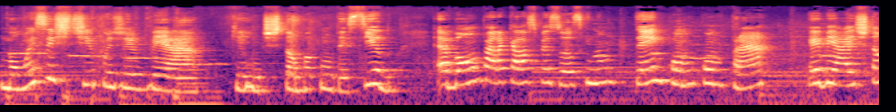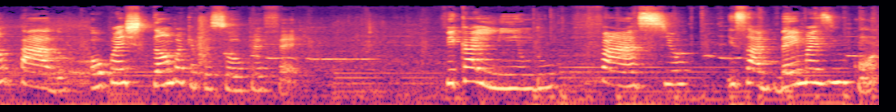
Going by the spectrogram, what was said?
Bom, esses tipos de EVA que a gente estampa com tecido é bom para aquelas pessoas que não tem como comprar EVA estampado ou com a estampa que a pessoa prefere. Fica lindo, fácil e sai bem mais em conta.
